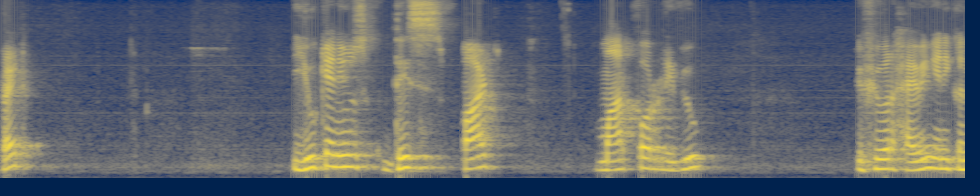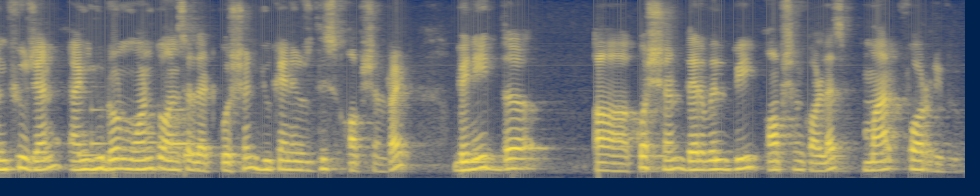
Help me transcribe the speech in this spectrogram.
right? You can use this part mark for review. If you are having any confusion and you don't want to answer that question you can use this option right? Beneath the uh, question there will be option called as mark for review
